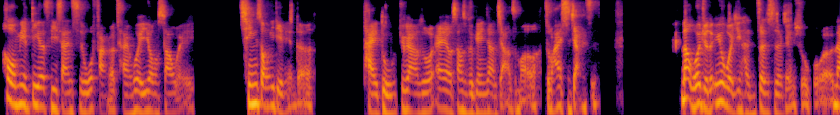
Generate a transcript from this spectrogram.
后面第二次、第三次，我反而才会用稍微轻松一点点的态度，就跟他说，哎，我上次不是跟你这样讲，怎么怎么还是这样子？那我会觉得，因为我已经很正式的跟你说过了，那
